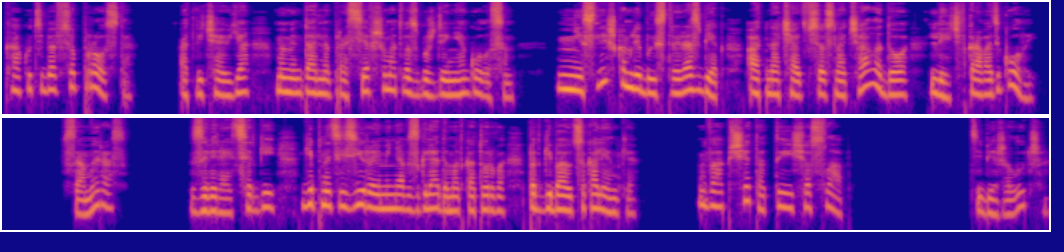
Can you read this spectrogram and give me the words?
«Как у тебя все просто», — отвечаю я, моментально просевшим от возбуждения голосом. «Не слишком ли быстрый разбег от начать все сначала до лечь в кровать голой?» «В самый раз», — заверяет Сергей, гипнотизируя меня взглядом, от которого подгибаются коленки. «Вообще-то ты еще слаб. Тебе же лучше.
